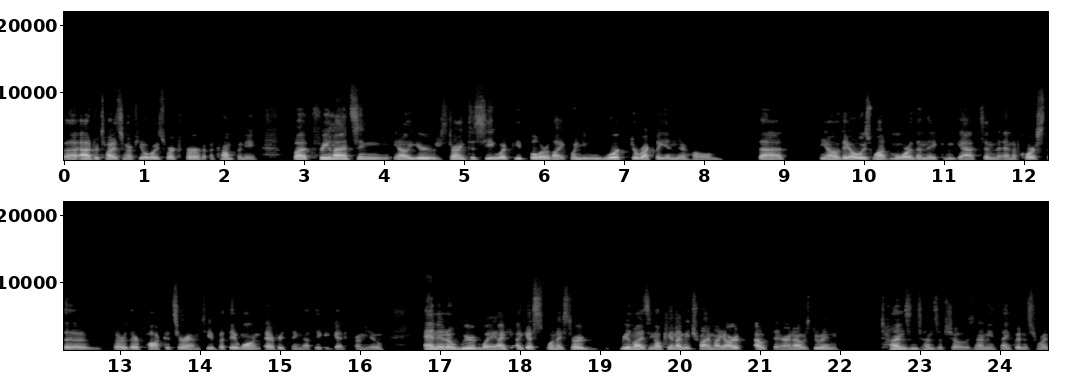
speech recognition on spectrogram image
uh, advertising or if you always worked for a company, but freelancing, you know, you're starting to see what people are like when you work directly in their home. That you know they always want more than they can get, and and of course the their their pockets are empty, but they want everything that they could get from you. And in a weird way, I, I guess when I started realizing, okay, let me try my art out there. And I was doing tons and tons of shows. And I mean, thank goodness for my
